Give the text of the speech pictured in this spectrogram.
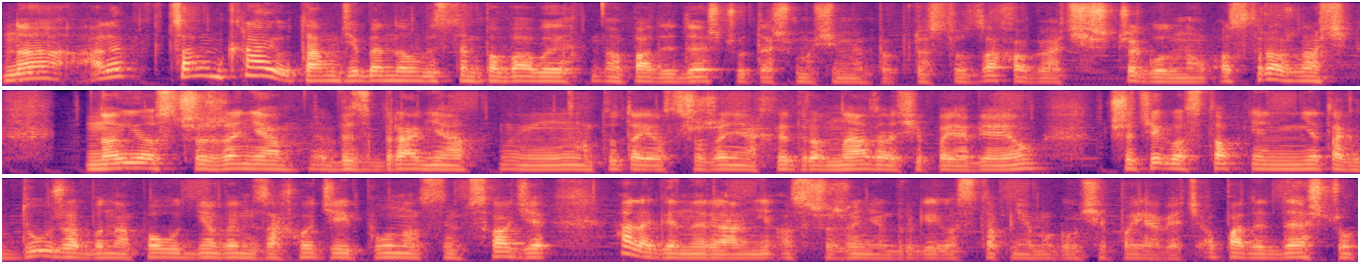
No, ale w całym kraju, tam gdzie będą występowały opady deszczu, też musimy po prostu zachować szczególną ostrożność. No i ostrzeżenia wyzbrania, mm, tutaj ostrzeżenia hydro nadal się pojawiają. Trzeciego stopnia nie tak dużo, bo na południowym zachodzie i północnym wschodzie, ale generalnie ostrzeżenia drugiego stopnia mogą się pojawiać. Opady deszczu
